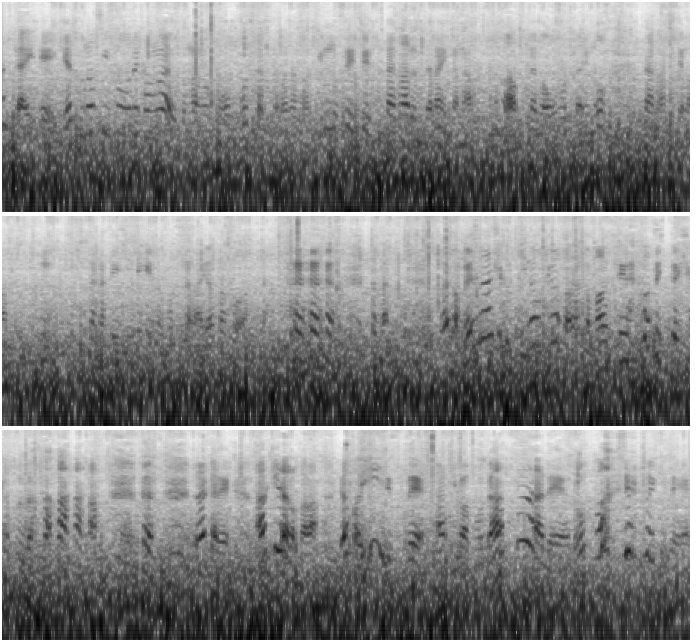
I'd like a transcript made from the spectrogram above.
案外ね逆の思想で考えるとなんかこうもしかしたらなんか自分の成長につながるんじゃないかなとかなんか思ったりもなんかしてます。うん、なんか精神的にはそっちの方が良さそうだった。とかなんか珍しく昨日今日となんか真面目なこと言ってる気がするな。なんかね秋なのかなやっぱいいですね。秋はもう夏はね録音してる時ね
